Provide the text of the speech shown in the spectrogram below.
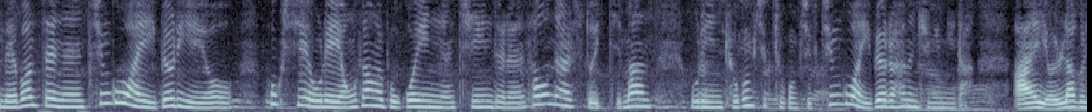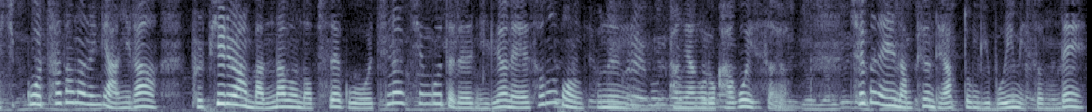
네 번째는 친구와의 이별이에요. 혹시 우리 영상을 보고 있는 지인들은 서운해할 수도 있지만 우린 조금씩 조금씩 친구와 이별을 하는 중입니다. 아예 연락을 씹고 차단하는 게 아니라 불필요한 만남은 없애고 친한 친구들은 1년에 서너 번 보는 방향으로 가고 있어요. 최근에 남편 대학 동기 모임이 있었는데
